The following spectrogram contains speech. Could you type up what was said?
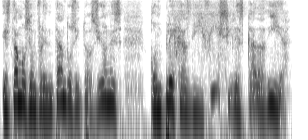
estamos enfrentando situaciones complejas, difíciles cada día.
